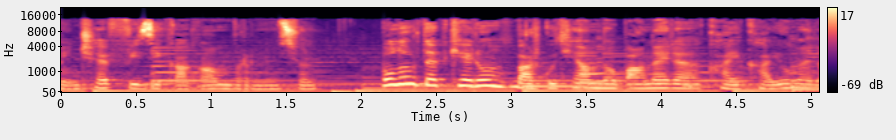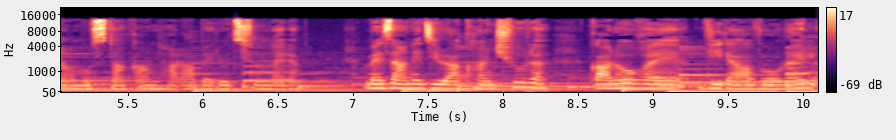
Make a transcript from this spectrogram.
մինչև ֆիզիկական բռնություն։ Բոլոր դեպքերում բարկության նոպաները քայքայում են ամուսնական հարաբերությունները։ Մեզանից յուրաքանչյուրը կարող է վիրավորել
